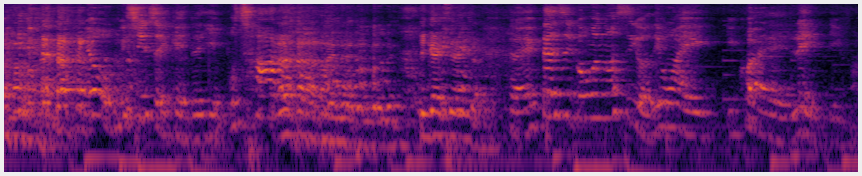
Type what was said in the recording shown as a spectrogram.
一点，因为我们薪水给的也不差对啦。对对对对，应该这样讲。对，但是公关公司有另外一块累的地方。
